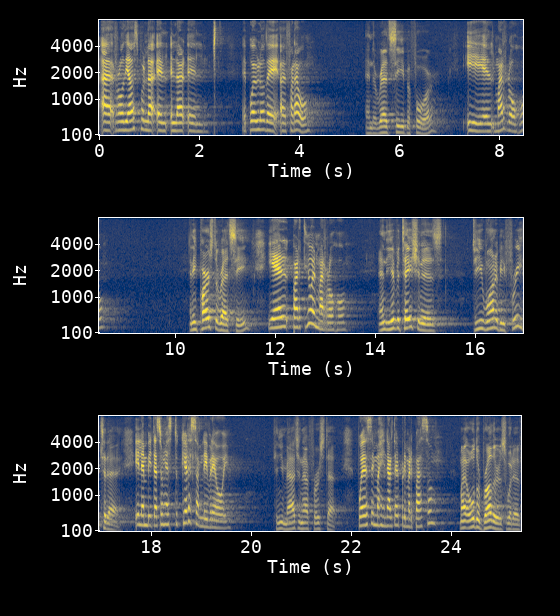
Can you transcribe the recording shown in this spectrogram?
ah, rodeados por la- el, el- el- el pueblo de ah, Faraón. and the Red Sea before, y el Mar Rojo, and he parts the Red Sea, y él partió el Mar Rojo. and the invitation is Do you want to be free today? Y la invitación es, ¿tú quieres ser libre hoy? Can you imagine that first step? ¿Puedes imaginarte el primer paso? My older brothers would have,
